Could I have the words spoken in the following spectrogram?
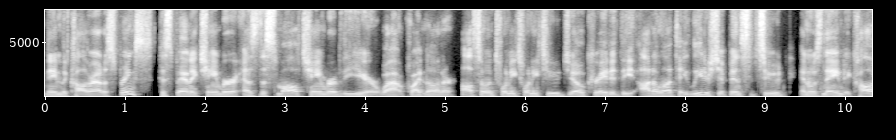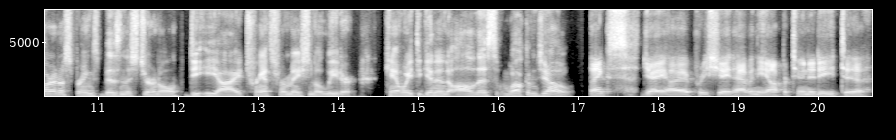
named the Colorado Springs Hispanic Chamber as the Small Chamber of the Year. Wow, quite an honor. Also in 2022, Joe created the Adelante Leadership Institute and was named a Colorado Springs Business Journal DEI Transformational Leader. Can't wait to get into all this. Welcome, Joe. Thanks, Jay. I appreciate having the opportunity to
